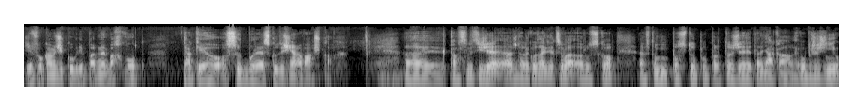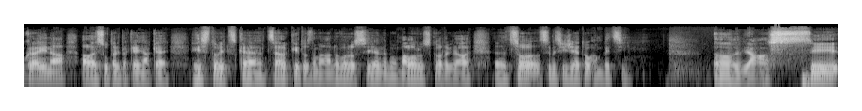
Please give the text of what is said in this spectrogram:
že v okamžiku, kdy padne Bachmut, tak jeho osud bude skutečně na vážkách. Eh, kam si myslíš, že až daleko zajde třeba Rusko eh, v tom postupu, protože je tady nějaká levobřežní Ukrajina, ale jsou tady také nějaké historické celky, to znamená Novorosie nebo Malorusko a tak dále. Eh, co si myslíš, že je tou ambicí? Já si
